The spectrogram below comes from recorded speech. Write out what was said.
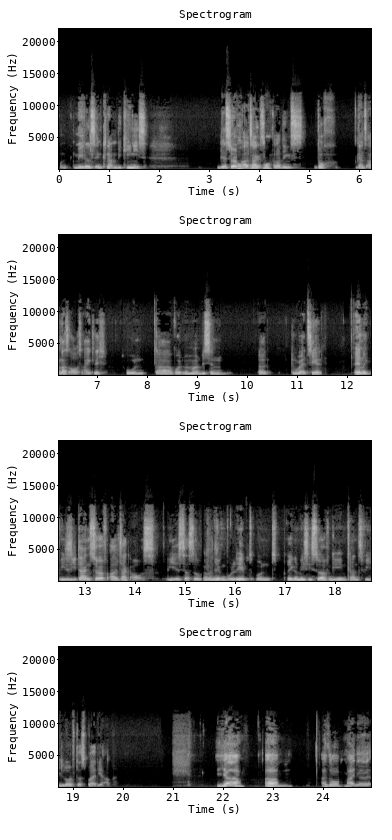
und Mädels in knappen Bikinis. Der Surfalltag oh, oh, oh. sieht allerdings doch ganz anders aus eigentlich. Und da wollten wir mal ein bisschen äh, drüber erzählen. Henrik, wie sieht dein Surfalltag aus? Wie ist das so, wenn man irgendwo lebt und regelmäßig surfen gehen kannst? Wie läuft das bei dir ab? Ja, ähm, also meine,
